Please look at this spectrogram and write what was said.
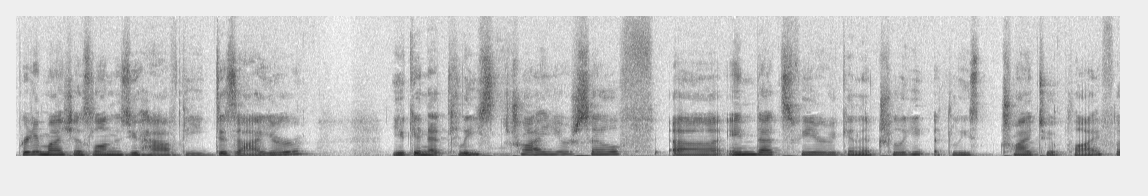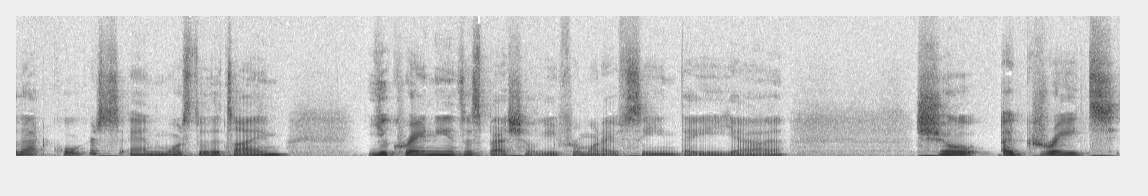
pretty much as long as you have the desire, you can at least try yourself uh, in that sphere. You can actually at least try to apply for that course, and most of the time, Ukrainians, especially from what I've seen, they uh, show a great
